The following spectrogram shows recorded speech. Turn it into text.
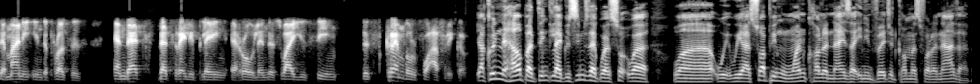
the money in the process, and that's that's really playing a role. And that's why you're seeing the scramble for Africa. I couldn't help but think like it seems like we're, so, we're, we're we, we are swapping one colonizer in inverted commas for another.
